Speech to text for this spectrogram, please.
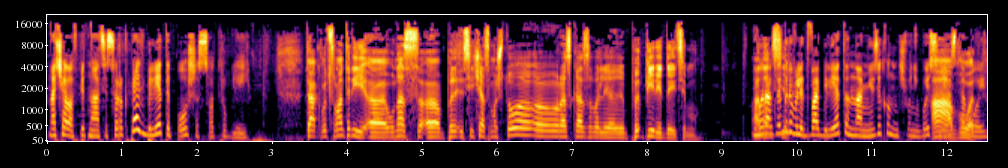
Начало в 15.45, билеты по 600 рублей. Так, вот смотри, э, у нас э, сейчас мы что э, рассказывали перед этим? Мы Анонси- разыгрывали два билета на мюзикл «Ничего не бойся, А, я с вот. тобой».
